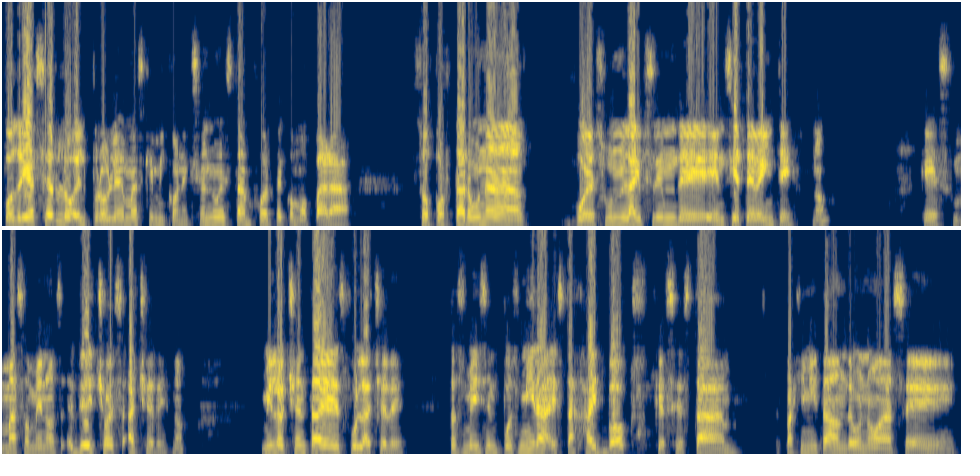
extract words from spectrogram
podría hacerlo. El problema es que mi conexión no es tan fuerte como para soportar una, pues un live stream de, en 720, ¿no? Que es más o menos, de hecho es HD, ¿no? 1080 es Full HD. Entonces me dicen, pues mira, está Hidebox, que es esta paginita donde uno hace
